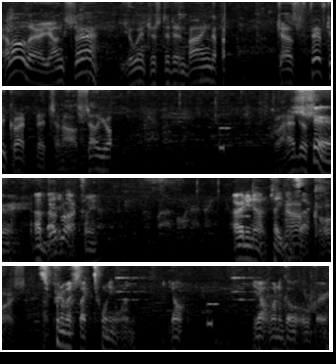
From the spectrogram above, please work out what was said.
Hello there, youngster. You interested in buying the... pa- Just 50 credits and I'll sell you... Glad to... Sure, I'll buy Good it luck. for you. I already know how to play No, Pazaak. of course. It's pretty much like 21. You don't, you don't want to go over.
